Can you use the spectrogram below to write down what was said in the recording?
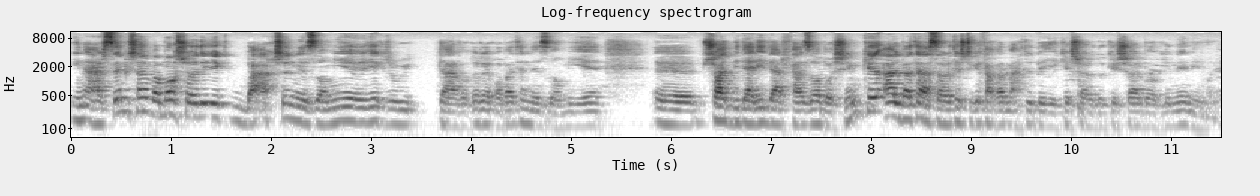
این عرصه میشن و ما شاهد یک بخش نظامی یک روی در واقع رقابت نظامی شاید بیدلی در فضا باشیم که البته اثراتش دیگه فقط محدود به یک کشور دو کشور باقی نمیمونه.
